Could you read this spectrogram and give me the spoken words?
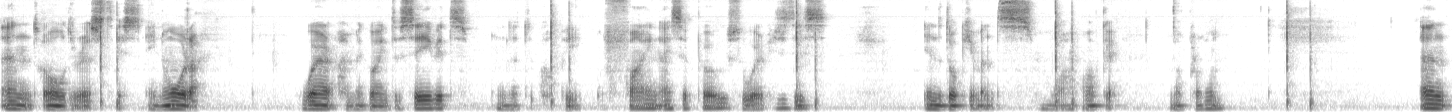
And all the rest is in order. Where am I going to save it? That will be fine, I suppose. Where is this? In the documents. Wow, okay, no problem. And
